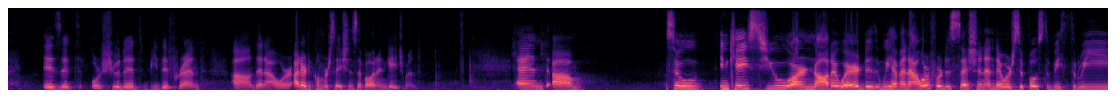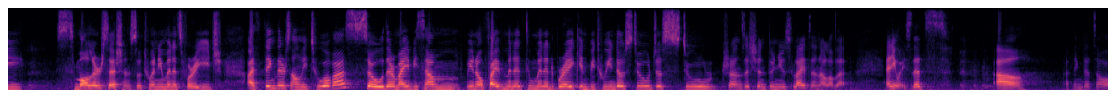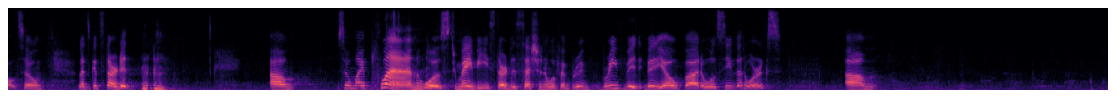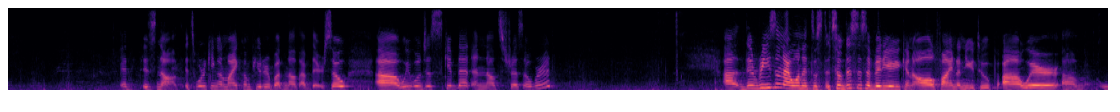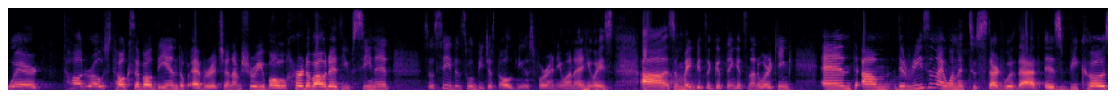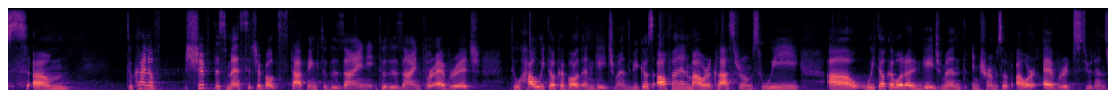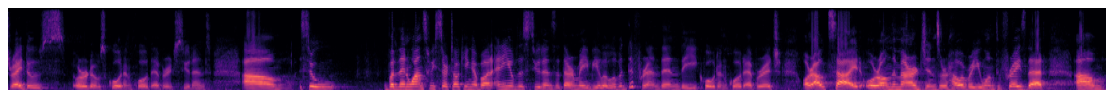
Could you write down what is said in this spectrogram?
is it or should it be different uh, than our other conversations about engagement. And um, so in case you are not aware, we have an hour for this session and there were supposed to be three smaller sessions, so 20 minutes for each. I think there's only two of us, so there might be some, you know, five minute, two minute break in between those two just to transition to new slides and all of that. Anyways, that's, uh, I think that's all. So let's get started. um, so my plan was to maybe start this session with a brief, brief vid video, but we'll see if that works. Um, it is not. It's working on my computer, but not up there. So uh, we will just skip that and not stress over it. Uh, the reason I wanted to, so this is a video you can all find on YouTube uh, where, um, where Todd Rose talks about the end of average, and I'm sure you've all heard about it, you've seen it. So see, this will be just old news for anyone anyways. Uh, so maybe it's a good thing it's not working. And um, the reason I wanted to start with that is because um, to kind of shift this message about stopping to design, to design for average to how we talk about engagement. Because often in our classrooms, we uh, we talk about engagement in terms of our average students, right? Those, or those quote unquote average students. Um, so, but then once we start talking about any of the students that are maybe a little bit different than the quote unquote average, or outside, or on the margins, or however you want to phrase that, um,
